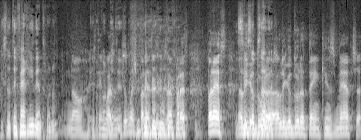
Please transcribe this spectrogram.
Isso não tem ferro aí dentro, não? Não, isto tem quase um quilo, mas parece, parece, parece. A Sim, ligadura, a ligadura tem 15 metros,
